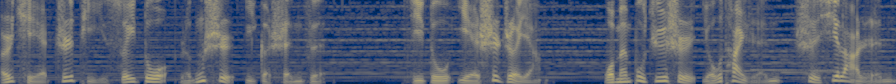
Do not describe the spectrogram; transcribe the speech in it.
而且肢体虽多，仍是一个身子。基督也是这样。我们不拘是犹太人，是希腊人，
